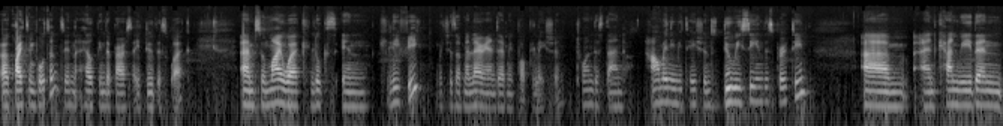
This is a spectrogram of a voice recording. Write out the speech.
uh, quite important in helping the parasite do this work. Um, so my work looks in Kilifi, which is a malaria endemic population, to understand how many mutations do we see in this protein, um, and can we then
